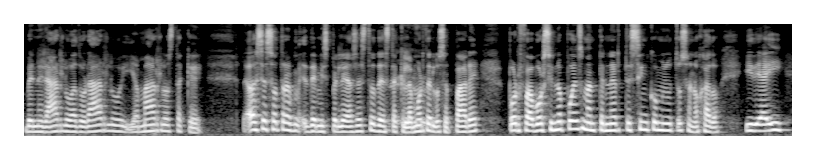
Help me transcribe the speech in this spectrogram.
venerarlo, adorarlo y amarlo hasta que... Esa es otra de mis peleas, esto de hasta que la muerte lo separe. Por favor, si no puedes mantenerte cinco minutos enojado y de ahí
